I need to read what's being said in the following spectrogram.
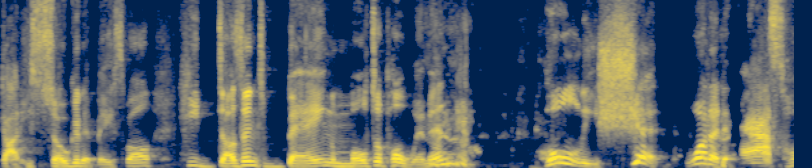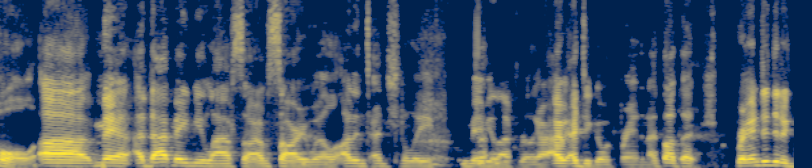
God, he's so good at baseball. He doesn't bang multiple women. Holy shit. What an asshole. Uh man, that made me laugh. Sorry. I'm sorry, Will. Unintentionally, you made me laugh really hard. I, I did go with Brandon. I thought that Brandon did a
